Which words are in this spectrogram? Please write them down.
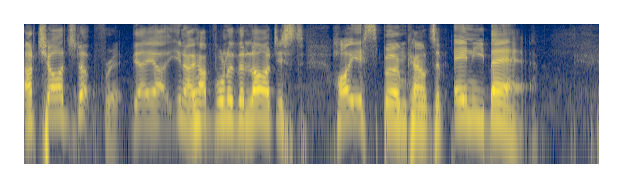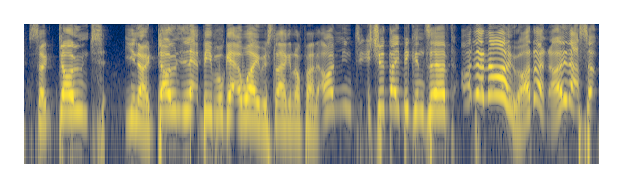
are charged up for it. They are, you know, have one of the largest, highest sperm counts of any bear. So don't, you know, don't let people get away with slagging off pandas. I mean, should they be conserved? I don't know. I don't know. That's up,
